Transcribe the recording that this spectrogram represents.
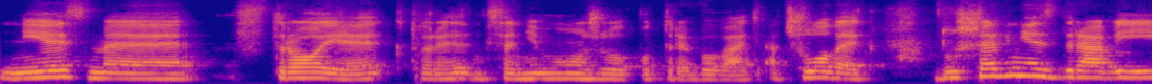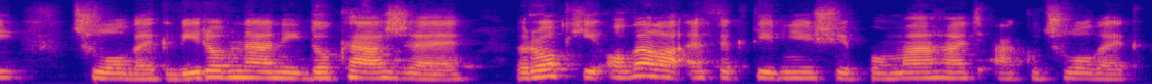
nie sme stroje, ktoré sa nemôžu potrebovať. A človek duševne zdravý, človek vyrovnaný dokáže roky oveľa efektívnejšie pomáhať ako človek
